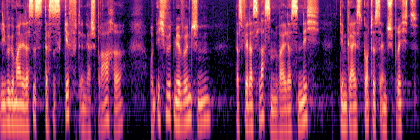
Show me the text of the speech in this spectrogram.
liebe Gemeinde, das ist, das ist Gift in der Sprache. Und ich würde mir wünschen, dass wir das lassen, weil das nicht dem Geist Gottes entspricht.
